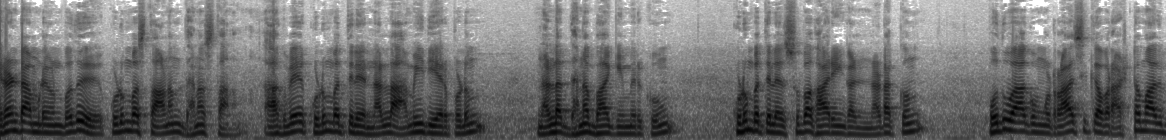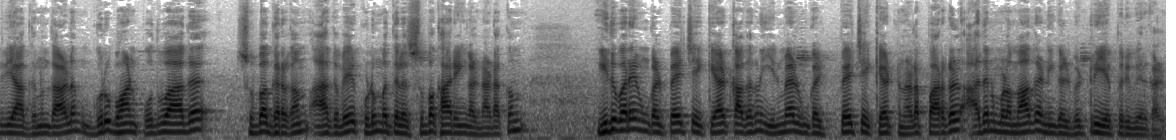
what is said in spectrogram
இரண்டாம் இடம் என்பது குடும்பஸ்தானம் தனஸ்தானம். ஆகவே குடும்பத்திலே நல்ல அமைதி ஏற்படும் நல்ல தனபாகியம் இருக்கும் குடும்பத்தில் சுபகாரியங்கள் நடக்கும். பொதுவாக உங்கள் ராசிக்கு அவர் அஷ்டமாதிபதியாக இருந்தாலும் குருபான் பொதுவாக சுபகிரகம் ஆகவே குடும்பத்தில் சுபகாரியங்கள் நடக்கும். இதுவரை உங்கள் பேச்சை கேட்காதவர்கள் இனிமேல் உங்கள் பேச்சை கேட்டு நடப்பார்கள். அதன் மூலமாக நீங்கள் வெற்றியை பெறுவீர்கள்.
